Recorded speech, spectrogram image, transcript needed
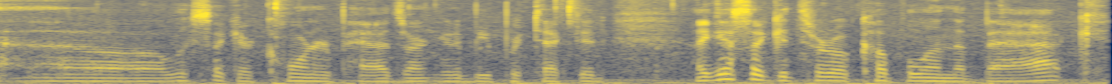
Uh, looks like our corner pads aren't going to be protected. I guess I could throw a couple in the back.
